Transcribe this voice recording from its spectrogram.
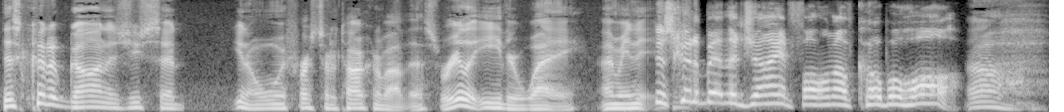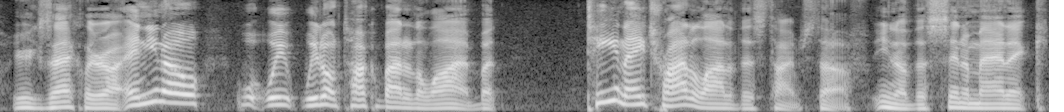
this could have gone, as you said, you know, when we first started talking about this, really either way. I mean, this could have been the giant falling off Cobo Hall. Oh, you're exactly right. And you know, we we don't talk about it a lot, but TNA tried a lot of this type stuff, you know, the cinematic,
